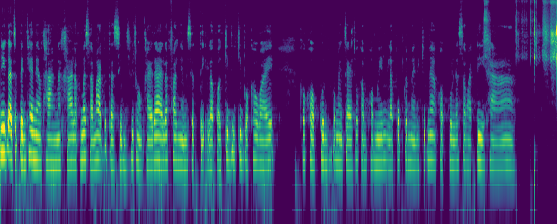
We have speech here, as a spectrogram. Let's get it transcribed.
นี่ก็อาจจะเป็นแค่แนวทางนะคะ เราไม่สามารถไปตัดสินชีวิตของใครได้แล้วฟังอย่างมีสติ แล้วก็คิดดีคิดบวกเข้าไว้ ก็ขอบคุณทุกกำลังใจทุกคำคอมเมนต์ แล้วพบกันใหม่ในคลิปหน้าขอบคุณและสวัสดีค่ะ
